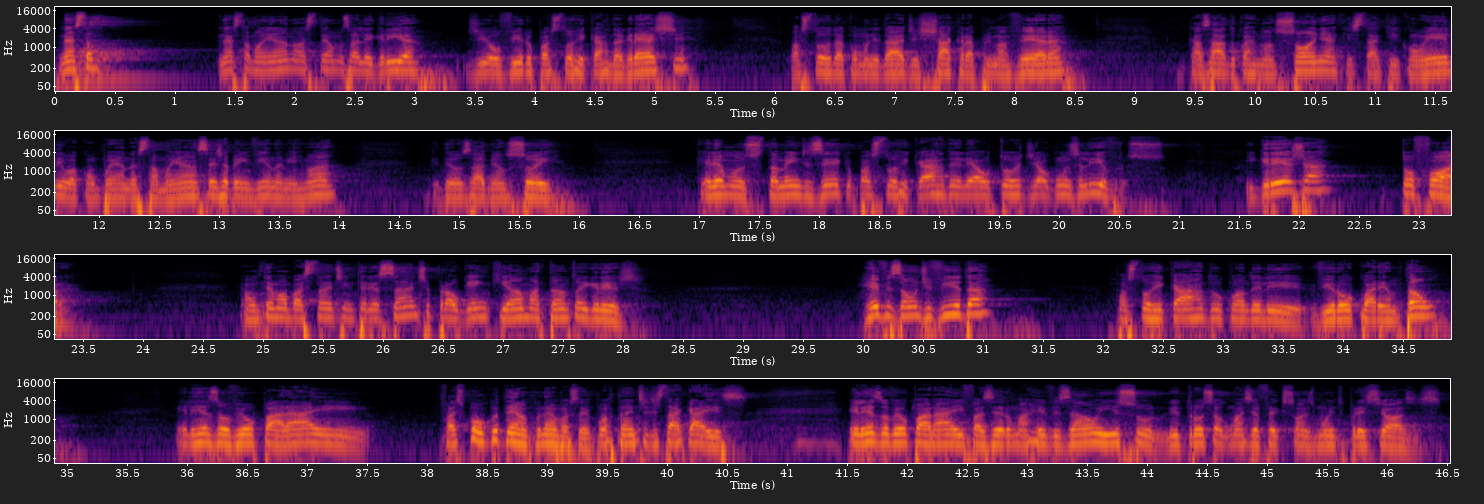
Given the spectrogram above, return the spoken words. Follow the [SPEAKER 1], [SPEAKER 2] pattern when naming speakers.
[SPEAKER 1] Nesta, nesta manhã nós temos a alegria de ouvir o pastor Ricardo Agreste, pastor da comunidade Chácara Primavera, casado com a irmã Sônia, que está aqui com ele, o acompanhando esta manhã. Seja bem-vinda, minha irmã. Que Deus a abençoe. Queremos também dizer que o pastor Ricardo ele é autor de alguns livros. Igreja, tô fora. É um tema bastante interessante para alguém que ama tanto a igreja. Revisão de vida. Pastor Ricardo, quando ele virou quarentão, ele resolveu parar e. Faz pouco tempo, né, pastor? É importante destacar isso. Ele resolveu parar e fazer uma revisão e isso lhe trouxe algumas reflexões muito preciosas.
